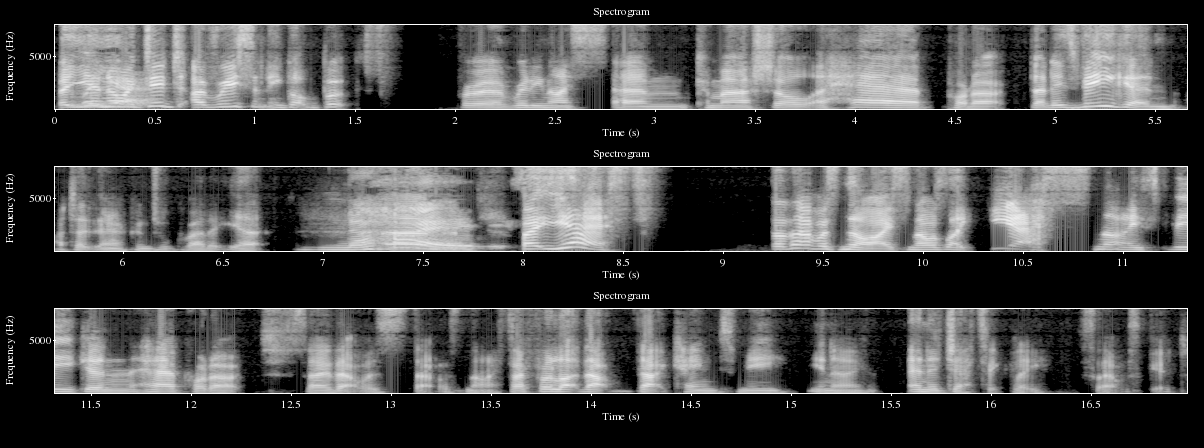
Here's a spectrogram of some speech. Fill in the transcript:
but, you but know, yeah. I did, I recently got booked for a really nice um, commercial, a hair product that is vegan. I don't think I can talk about it yet. Nice. Um, but yes, so that was nice. And I was like, yes, nice vegan hair product. So that was, that was nice. I feel like that, that came to me, you know, energetically. So that was good.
